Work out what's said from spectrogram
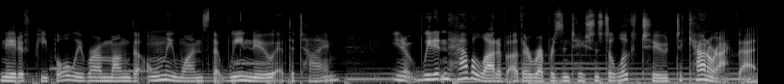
native people, we were among the only ones that we knew at the time. You know, we didn't have a lot of other representations to look to to counteract that.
